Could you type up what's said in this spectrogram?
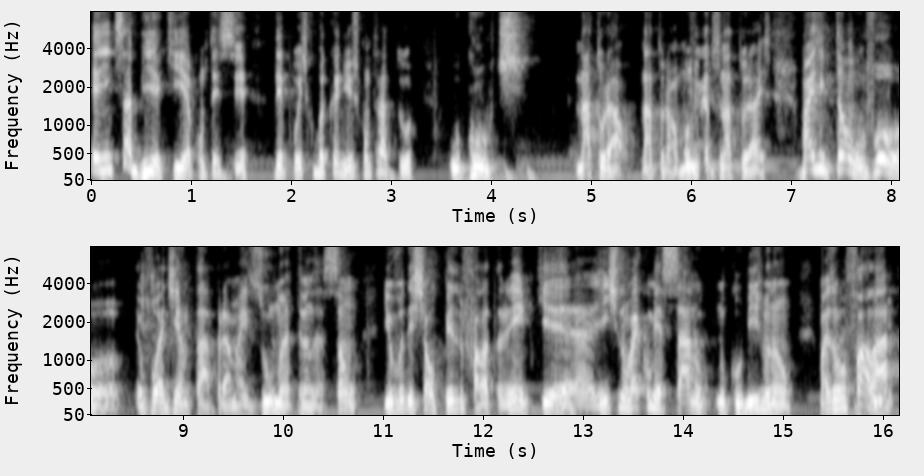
E a gente sabia que ia acontecer depois que o Buccaneers contratou o Gold, Natural, natural, movimentos naturais. Mas então, eu vou, eu vou adiantar para mais uma transação e eu vou deixar o Pedro falar também, porque a gente não vai começar no, no clubismo, não. Mas eu vou falar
